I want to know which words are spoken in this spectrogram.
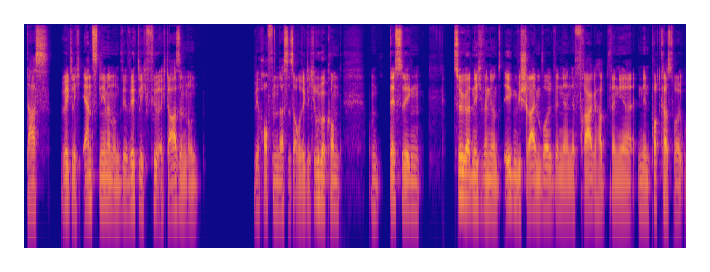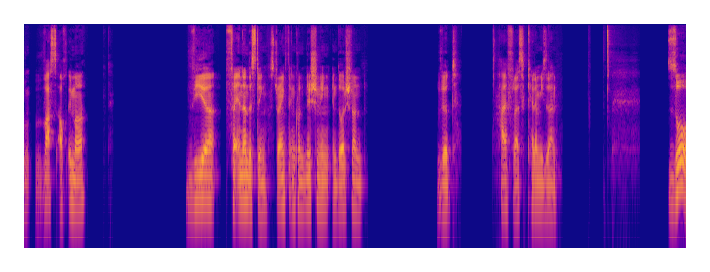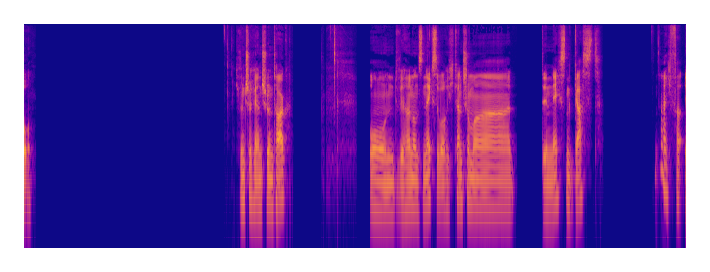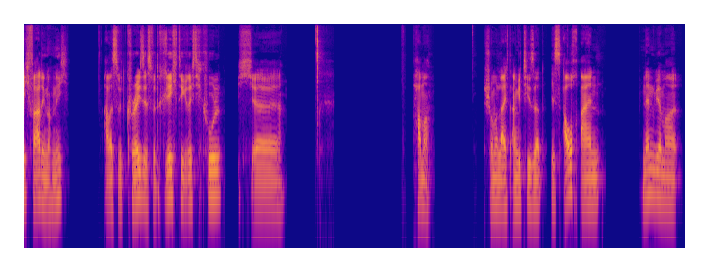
das wirklich ernst nehmen und wir wirklich für euch da sind und wir hoffen, dass es auch wirklich rüberkommt. Und deswegen Zögert nicht, wenn ihr uns irgendwie schreiben wollt, wenn ihr eine Frage habt, wenn ihr in den Podcast wollt, was auch immer. Wir verändern das Ding. Strength and Conditioning in Deutschland wird High Flies Academy sein. So. Ich wünsche euch einen schönen Tag. Und wir hören uns nächste Woche. Ich kann schon mal den nächsten Gast ja, ich, fahr, ich fahre den noch nicht. Aber es wird crazy, es wird richtig, richtig cool. Ich, äh, Hammer. Schon mal leicht angeteasert. Ist auch ein, nennen wir mal,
